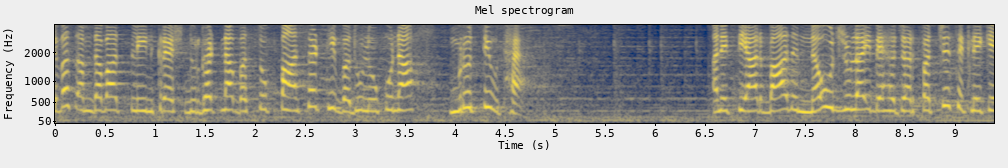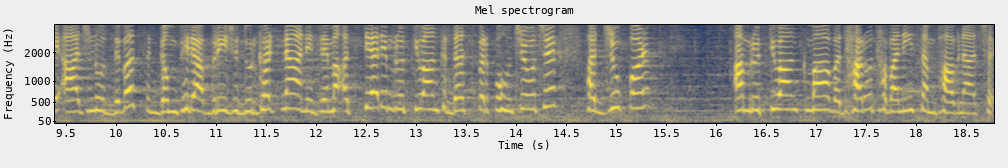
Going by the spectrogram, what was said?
દિવસ. અમદાવાદ પ્લેન ક્રેશ દુર્ઘટના બસો પાસઠથી વધુ લોકોના મૃત્યુ થયા. અને ત્યારબાદ નવ જુલાઈ બે હજાર પચીસ એટલે કે આજનો દિવસ, ગંભીરા બ્રિજ દુર્ઘટના અને જેમાં અત્યારે મૃત્યુઆંક દસ પર પહોંચ્યો છે. હજુ પણ આ મૃત્યુઆંકમાં વધારો થવાની સંભાવના છે.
